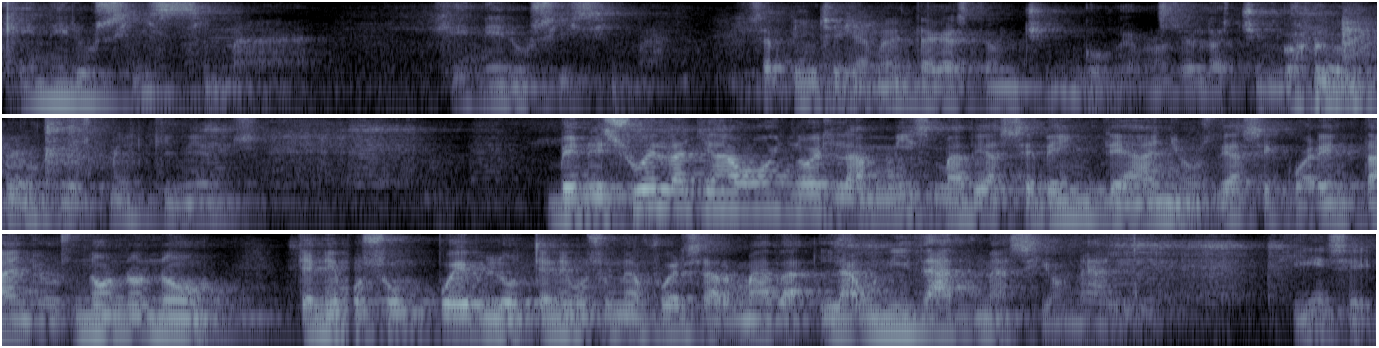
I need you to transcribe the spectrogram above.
generosísima, generosísima. Esa pinche camioneta gasta un chingo, cabrón, se las chingó los 1.500. Venezuela ya hoy no es la misma de hace 20 años, de hace 40 años. No, no, no. Tenemos un pueblo, tenemos una fuerza armada, la unidad nacional. Fíjense,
